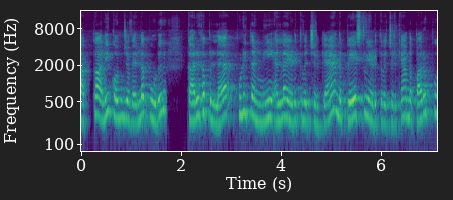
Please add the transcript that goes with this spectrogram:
தக்காளி கொஞ்சம் வெள்ளைப்பூடு கருகப்பில்லை புளித்தண்ணி எல்லாம் எடுத்து வச்சுருக்கேன். அந்த பேஸ்ட்டும் எடுத்து வச்சுருக்கேன். அந்த பருப்பு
